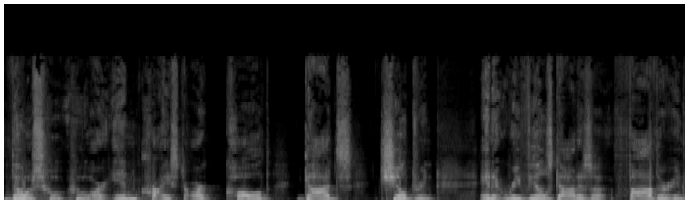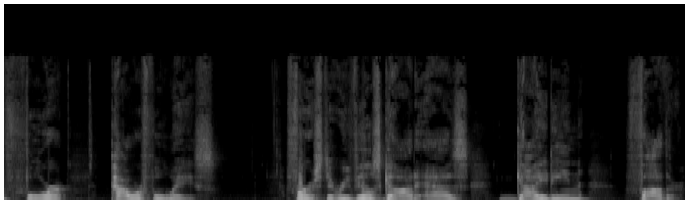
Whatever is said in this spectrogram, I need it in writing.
those who, who are in Christ are called God's children. And it reveals God as a father in four powerful ways. First, it reveals God as guiding father.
